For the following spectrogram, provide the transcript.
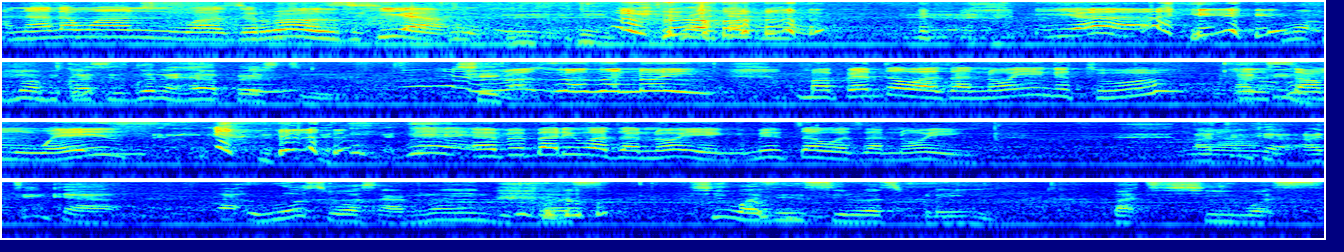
Another one was Rose here. yeah. No, no, because it's going to help us to change. Rose was annoying. Mapento was annoying too I in some ways. Everybody was annoying. Mita was annoying. I Yeah. think, uh, I think uh, uh, Rose was annoying because she wasn't serious playing, but she was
